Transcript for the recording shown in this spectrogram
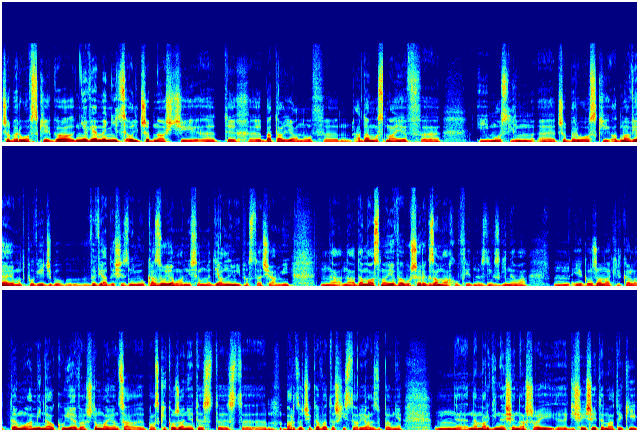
Czeberłowskiego. Nie wiemy nic o liczebności y, tych y, batalionów. Adam Osmajew i Muslim e, Czoberłowski odmawiają odpowiedzi, bo wywiady się z nimi ukazują. Oni są medialnymi postaciami. Na, na Adama Osmajewa był szereg zamachów. W jednym z nich zginęła mm, jego żona kilka lat temu, Amina Okujewa, zresztą mająca e, polskie korzenie. To jest, to jest e, bardzo ciekawa też historia, ale zupełnie mm, na marginesie naszej dzisiejszej tematyki.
